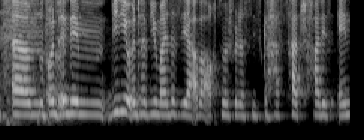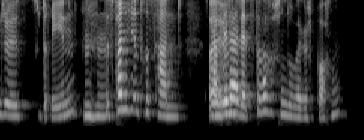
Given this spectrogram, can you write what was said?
Ähm, und in dem Video-Interview meinte sie ja aber auch zum Beispiel, dass sie es gehasst hat, Charlie's Angels zu drehen. Mhm. Das fand ich interessant. Haben wir da letzte Woche schon drüber gesprochen?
